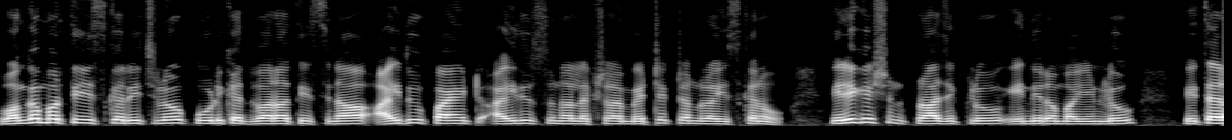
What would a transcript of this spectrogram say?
వంగమర్తి ఇసుక రీచ్లో పూడిక ద్వారా తీసిన ఐదు పాయింట్ ఐదు సున్నా లక్షల మెట్రిక్ టన్నుల ఇసుకను ఇరిగేషన్ ప్రాజెక్టులు ఇందిరమ్మ ఇండ్లు ఇతర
